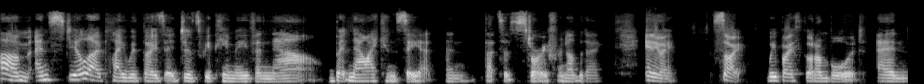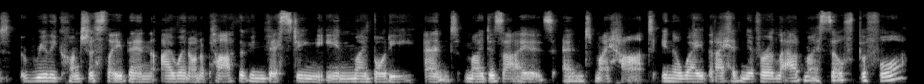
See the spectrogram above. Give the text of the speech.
Um, and still I play with those edges with him even now, but now I can see it. And that's a story for another day. Anyway, so we both got on board and really consciously then I went on a path of investing in my body and my desires and my heart in a way that I had never allowed myself before.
